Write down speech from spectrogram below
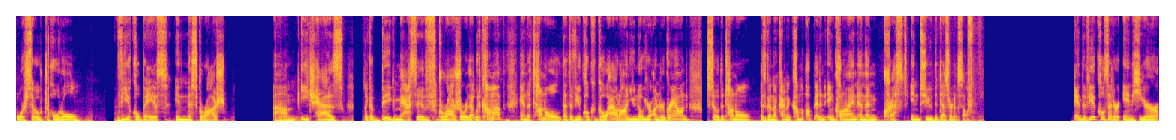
or so total vehicle bays in this garage. Um, each has like a big, massive garage door that would come up and a tunnel that the vehicle could go out on. You know you're underground. So the tunnel is going to kind of come up at an incline and then crest into the desert itself. And the vehicles that are in here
